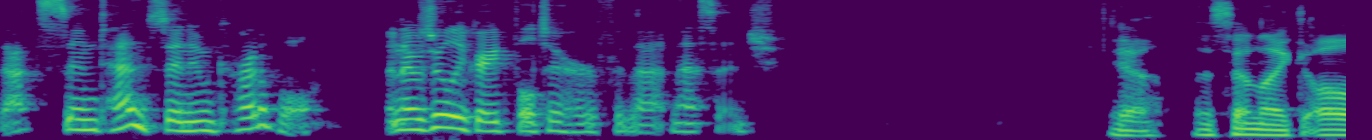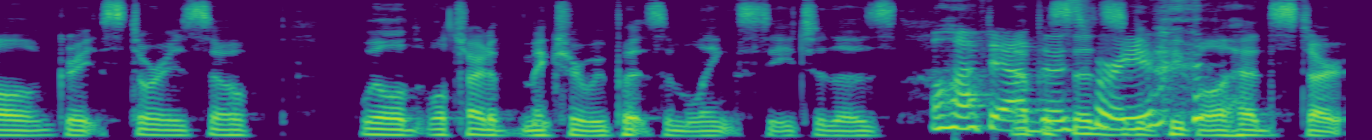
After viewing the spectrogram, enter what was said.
that's intense and incredible. And I was really grateful to her for that message. Yeah, that sound like all great stories. So we'll we'll try to make sure we put some links to each of those. I'll have to add those for to you. give people a head start.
